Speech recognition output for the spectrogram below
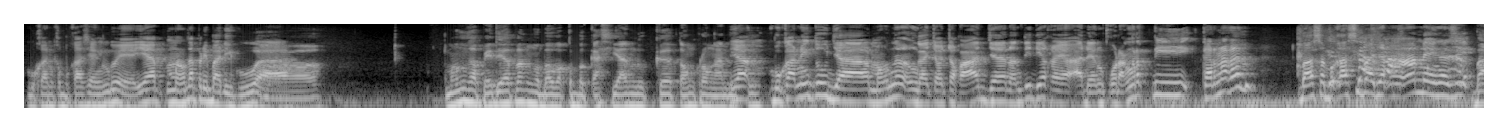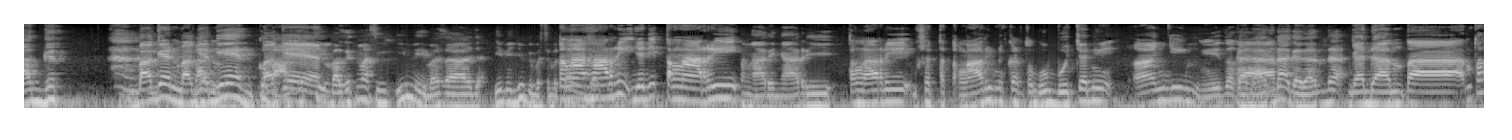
bukan kebekasian gue ya ya maksudnya pribadi gue Oh. Emang lu gak pede apa ngebawa kebekasian lu ke tongkrongan ya itu? bukan itu jal maksudnya nggak cocok aja nanti dia kayak ada yang kurang ngerti karena kan bahasa Bekasi banyak yang aneh gak sih Baget. Bagen bagen Bagen. Kok bagen? Baget masih ini bahasa ini juga bahasa Betawi. tengah hari jadi tengari Tengari-ngari. tengari buset tengari nih kan gue bocah nih anjing gitu kan danda, gak danda. gak danta ntar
